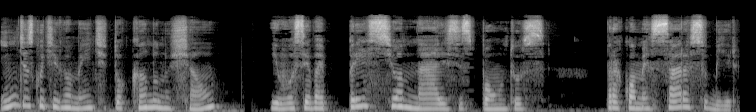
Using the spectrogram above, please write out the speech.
indiscutivelmente tocando no chão, e você vai pressionar esses pontos para começar a subir.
